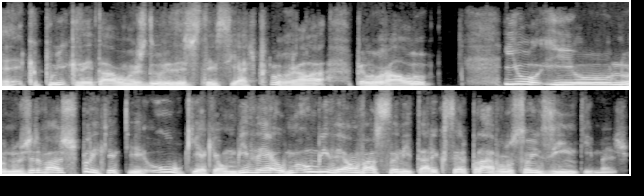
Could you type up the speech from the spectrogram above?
eh, que, que, deitavam as dúvidas existenciais pelo, pelo ralo e o, e o Nuno Gervais explica que o que é que é um bidé. Um bidé é um vaso sanitário que serve para abluções íntimas.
